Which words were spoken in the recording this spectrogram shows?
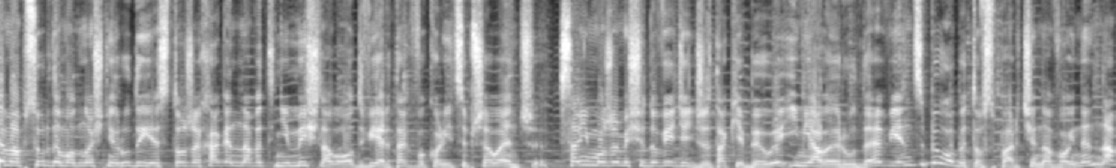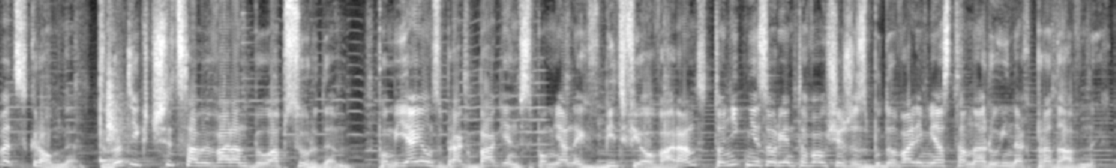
Innym absurdem odnośnie Rudy jest to, że Hagen nawet nie myślał o odwiertach w okolicy przełęczy. Sami możemy się dowiedzieć, że takie były i miały Rudę, więc byłoby to wsparcie na wojnę nawet skromne. Gothic 3 cały Warant był absurdem. Pomijając brak bagien wspomnianych w bitwie o Warant, to nikt nie zorientował się, że zbudowali miasta na ruinach pradawnych.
